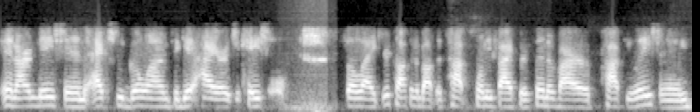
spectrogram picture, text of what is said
in our nation actually go on to get higher education so like you're talking about the top 25% of our population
